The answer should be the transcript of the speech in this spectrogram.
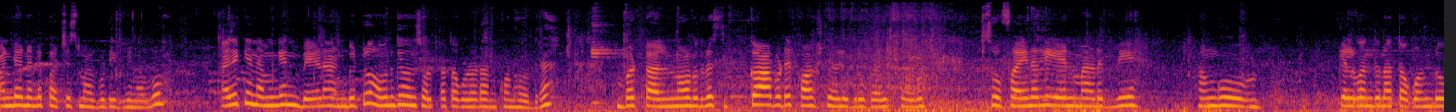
ಆನ್ಲೈನಲ್ಲೇ ಪರ್ಚೇಸ್ ಮಾಡಿಬಿಟ್ಟಿದ್ವಿ ನಾವು. ಅದಕ್ಕೆ ನಮಗೇನು ಬೇಡ ಅಂದ್ಬಿಟ್ಟು ಅವನಿಗೆ ಒಂದು ಸ್ವಲ್ಪ ತೊಗೊಳೋಣ ಅಂದ್ಕೊಂಡು ಹೋದರೆ. ಬಟ್ ಅಲ್ಲಿ ನೋಡಿದ್ರೆ ಸಿಕ್ಕಾಪಟ್ಟೆ ಕಾಸ್ಟ್ ಹೇಳಿದರು ಗೈಸ್ ಅವರು. ಸೊ ಫೈನಲಿ ಏನು ಮಾಡಿದ್ವಿ? ಹಾಗೂ ಕೆಲವೊಂದನ್ನ ತಗೊಂಡು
